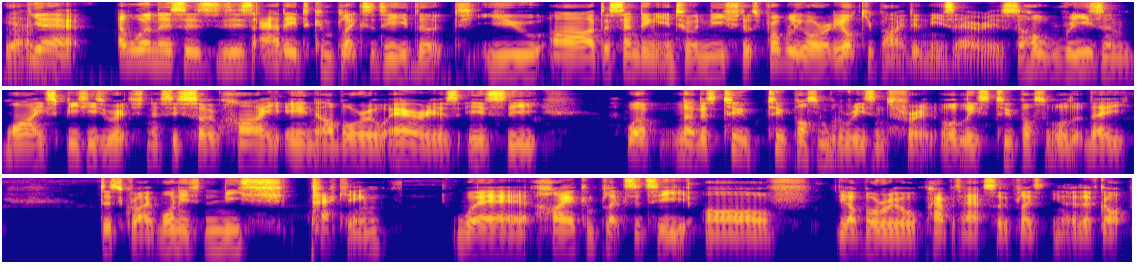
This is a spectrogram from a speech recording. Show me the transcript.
yeah. Yeah, and there's this, this added complexity that you are descending into a niche that's probably already occupied in these areas. The whole reason why species richness is so high in arboreal areas is the well, no, there's two two possible reasons for it, or at least two possible that they describe. One is niche packing, where higher complexity of the arboreal habitat, so place you know they've got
